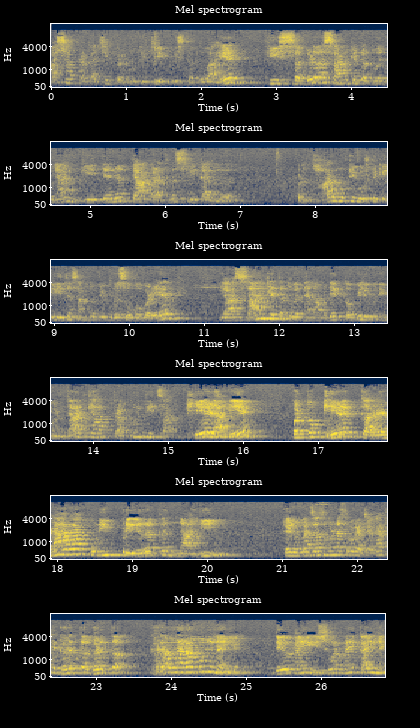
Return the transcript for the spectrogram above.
अशा प्रकारची प्रकृतीची एकवीस तत्व आहेत. ही सगळं सांख्य तत्वज्ञान गीतेनं त्या काळातलं स्वीकारलं. पण फार मोठी गोष्ट केली इथं सांगतो की पुढे सोपं पडेल. या सांख्य तत्वज्ञानामध्ये कपिल मुनी म्हणतात की हा प्रकृतीचा खेळ आहे पण तो खेळ करणारा कुणी प्रेरक नाही. काही लोकांचं असं म्हणणं असतं बघायचं का ते घडतं घडतं. घडवणारा कोणी नाहीये. देव नाही ईश्वर नाही काही नाही.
